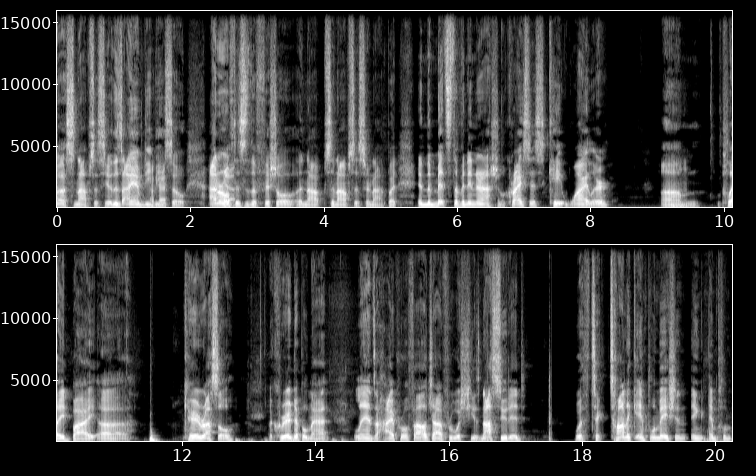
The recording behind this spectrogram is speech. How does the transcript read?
uh, synopsis here. This is IMDb, Okay. so I don't know Yeah. if this is the official anop- synopsis or not. But in the midst of an international crisis, Kate Wyler, um, Mm-hmm. played by uh, Keri Russell, a career diplomat, lands a high-profile job for which she is not suited, with tectonic in, impl-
